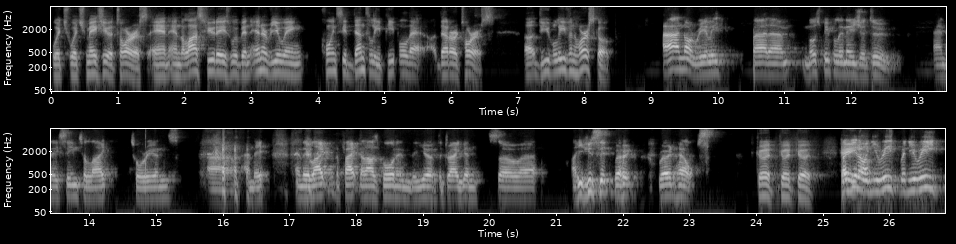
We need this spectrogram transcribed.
which which makes you a Taurus. And and the last few days we've been interviewing coincidentally people that that are Taurus. Uh, do you believe in horoscope? Uh, not really, but um, most people in Asia do, and they seem to like Taurians, uh, and they and they like the fact that I was born in the year of the dragon. So uh, I use it where it where it helps. Good, good, good. But you know, when you read when you read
